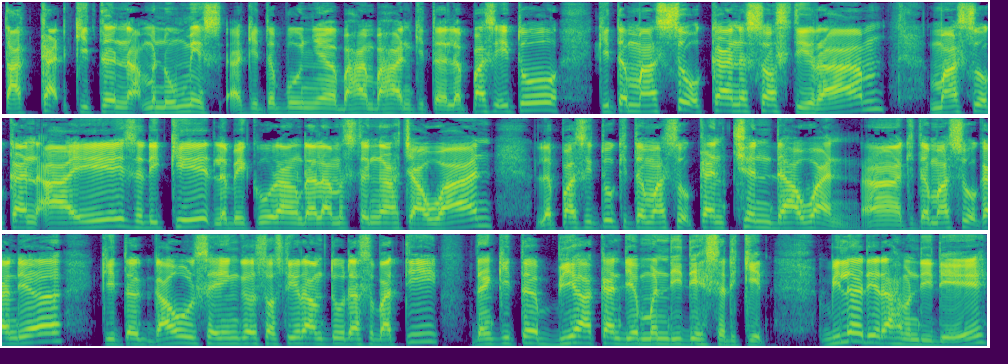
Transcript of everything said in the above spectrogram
Takat kita nak menumis ha, kita punya bahan-bahan kita. Lepas itu kita masukkan sos tiram, masukkan air sedikit lebih kurang dalam setengah cawan. Lepas itu kita masukkan cendawan. Ha, kita masukkan dia, kita gaul sehingga sos tiram tu dah sebati dan kita biarkan dia mendidih sedikit. Bila dia dah mendidih,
